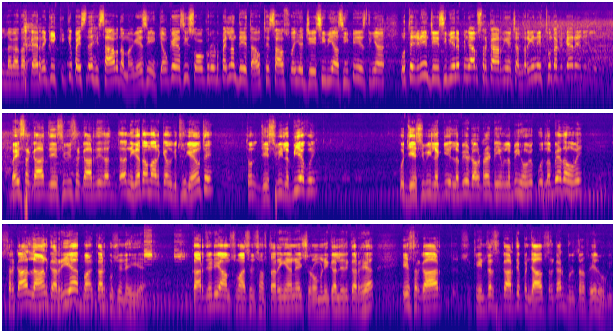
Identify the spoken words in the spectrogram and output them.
ਲਗਾਤਾਰ ਕਹਿ ਰਹੇ ਕਿ ਇੱਕ ਇੱਕ ਪੈਸੇ ਦਾ ਹਿਸਾਬ ਦਵਾਂਗੇ ਅਸੀਂ ਕਿਉਂਕਿ ਅਸੀਂ 100 ਕਰੋੜ ਪਹਿਲਾਂ ਦੇਤਾ ਉੱਥੇ ਸਾਫ਼ ਸਫ਼ਾਈ ਜੀਸੀਬੀਆਂ ਅਸੀਂ ਭੇਜਤੀਆਂ ਉੱਥੇ ਜਿਹੜੀਆਂ ਜੀਸੀਬੀਆਂ ਨੇ ਪੰਜਾਬ ਸਰਕਾਰ ਦੀਆਂ ਚੱਲ ਰਹੀਆਂ ਨੇ ਇੱਥੋਂ ਤੱਕ ਕਹਿ ਰਹੇ ਨੇ ਜੀ। ਬਈ ਸਰਕਾਰ ਜੀਸੀਬੀ ਸਰਕਾਰ ਦੀ ਨਿਗਾਹ ਤਾਂ ਮਾਰ ਕੇ ਕਿੱਥੇ ਗਏ ਉੱਥੇ? ਤੋਂ ਜੀਸੀਬੀ ਲੱਭੀ ਆ ਕੋਈ? ਕੋਈ ਜੀਸੀਬੀ ਲੱਗੀ, ਲੱਭੀ ਆ ਡਾਕਟਰ ਦੀ ਟੀਮ ਲੱਭੀ ਹੋਵੇ, ਕੋਈ ਲੱਭਿਆ ਤਾਂ ਹੋਵੇ, ਸਰਕਾਰ ਐਲਾਨ ਕਰ ਰਹੀ ਹੈ ਬ- ਕਰ ਕੁਛ ਨਹੀਂ ਰਹੀ ਹੈ। ਕਰ ਜਿਹੜੀ ਆਮ ਸਮਾਜ ਸੇਵੀ ਸੰਸਥਾ ਰਹੀਆਂ ਨੇ, ਸ਼੍ਰੋਮਣੀ ਅਕਾਲੀ ਦਲ ਕਰ ਰਿਹਾ, ਇਹ ਸਰਕਾਰ, ਕੇਂਦਰ ਸਰਕਾਰ ਤੇ ਪੰਜਾਬ ਸਰਕਾਰ ਬੁਰੀ ਤਰ੍ਹਾਂ ਫੇਲ ਹੋ ਗਈ।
